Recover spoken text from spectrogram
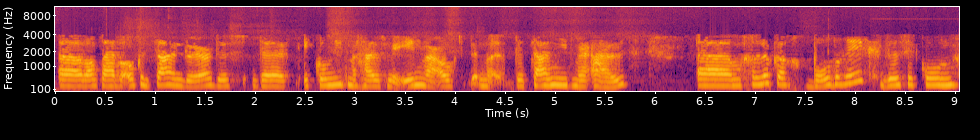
Eh, want we hebben ook een tuindeur, dus de, ik kon niet mijn huis meer in, maar ook de, de tuin niet meer uit. Ehm, gelukkig bolder ik, dus ik kon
